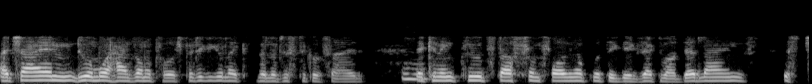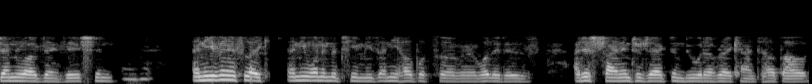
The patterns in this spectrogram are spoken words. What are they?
I try and do a more hands-on approach, particularly like the logistical side. Mm-hmm. It can include stuff from following up with the, the executive about deadlines, this general organization, mm-hmm. and even if like anyone in the team needs any help whatsoever, what it is, I just try and interject and do whatever I can to help out.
